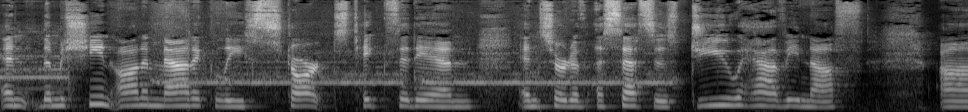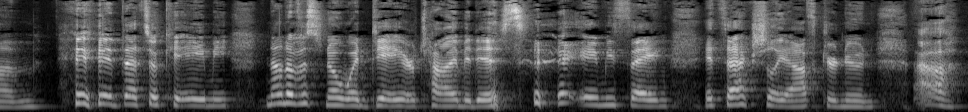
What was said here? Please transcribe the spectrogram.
and the machine automatically starts, takes it in and sort of assesses, do you have enough um, that's okay, Amy. None of us know what day or time it is. Amy's saying it's actually afternoon. Ah,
